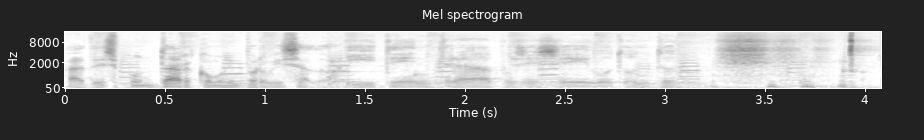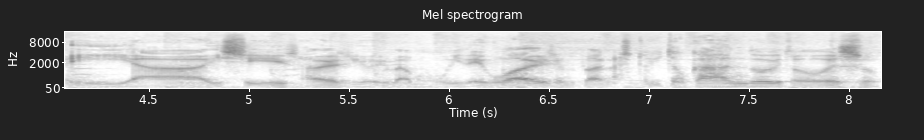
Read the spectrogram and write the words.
a despuntar como improvisador. Y te entra pues ese ego tonto. y ahí sí, ¿sabes? Yo iba muy de guay, en plan, estoy tocando y todo eso.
